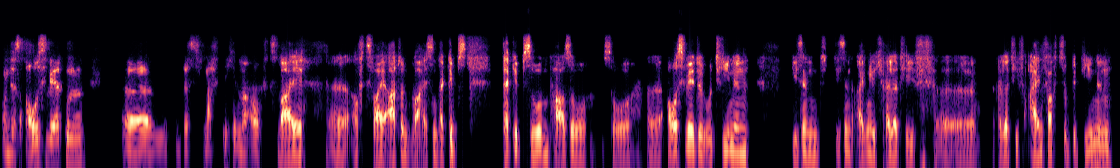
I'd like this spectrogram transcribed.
Und das Auswerten das mache ich immer auf zwei, äh, auf zwei Art und Weisen. Da gibt's, da gibt's so ein paar so, so äh, Auswerteroutinen, die sind, die sind eigentlich relativ, äh, relativ einfach zu bedienen.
